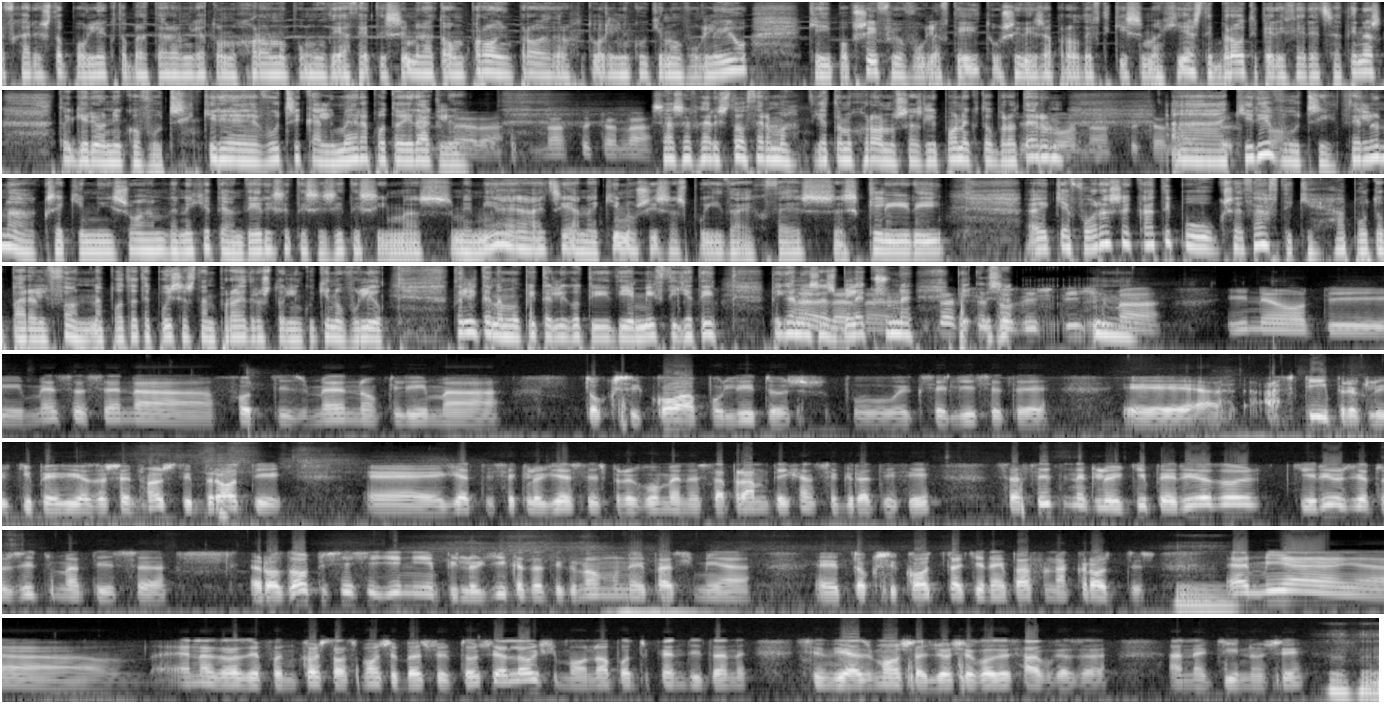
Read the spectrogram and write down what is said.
Ευχαριστώ πολύ εκ των προτέρων για τον χρόνο που μου διαθέτει σήμερα τον πρώην πρόεδρο του Ελληνικού Κοινοβουλίου και υποψήφιο βουλευτή του ΣΥΡΙΖΑ Προοδευτικής Συμμαχίας στην πρώτη περιφέρεια της Αθήνας, τον κύριο Νίκο Βούτσι. Κύριε Βούτσι, καλημέρα από το Ηράκλειο. Καλημέρα. Να είστε καλά. Σας ευχαριστώ θερμά για τον χρόνο σας, λοιπόν, εκ των προτέρων. Εγώ, να είστε καλά. Α, κύριε Βούτσι, θέλω να ξεκινήσω, αν δεν έχετε αντίρρηση, τη συζήτησή μας με μια έτσι, ανακοίνωσή σας που είδα εχθές, σκληρή, ε, και αφορά σε κάτι που ξεθάφτηκε από το παρελθόν, από τότε που ήσασταν πρόεδρος του Ελληνικού Κοινοβουλίου. Θέλετε να μου πείτε λίγο τι διεμήφθη, γιατί πήγαν να Ναι, σας ναι, μπλέξουν. ναι. Κοιτάξτε, το δυστύχημα είναι ότι μέσα σε ένα φωτισμένο κλίμα τοξικό απολύτως που εξελίσσεται ε, α- αυτή η προεκλογική περίοδος ενώ στην πρώτη ε, για τις εκλογές τις προηγούμενες τα πράγματα είχαν συγκρατηθεί σε αυτή την εκλογική περίοδο κυρίως για το ζήτημα της ε, Ροδόπης έχει γίνει η επιλογή κατά τη γνώμη μου να υπάρχει μια ε, τοξικότητα και να υπάρχουν ακρότητες. Ε, μια, ε, ένας ραδιοφωνικός σταθμός σε πάση περιπτώσει, αλλά όχι μόνο, από ό,τι φαίνεται ήταν συνδυασμός, αλλιώς εγώ δεν θα έβγαζα ανακοίνωση.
